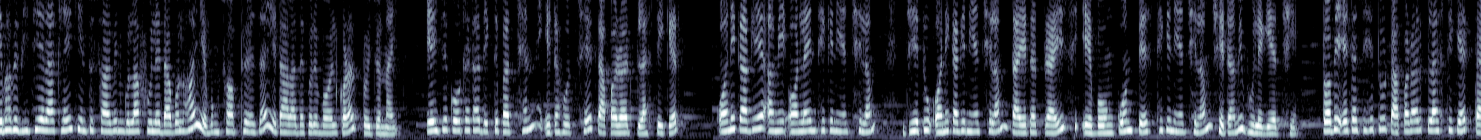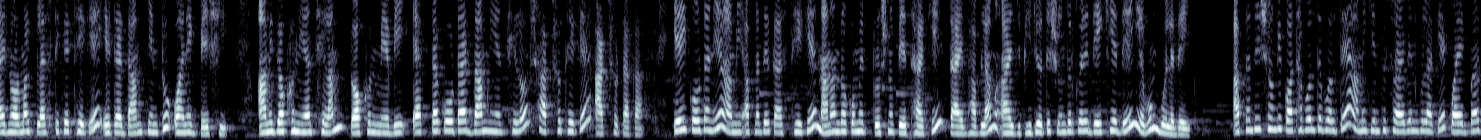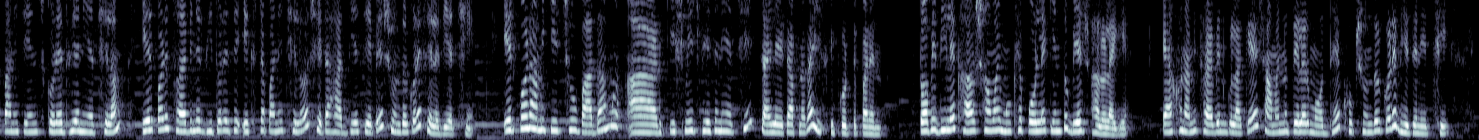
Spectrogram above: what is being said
এভাবে ভিজিয়ে রাখলেই কিন্তু সয়াবিনগুলা ফুলে ডাবল হয় এবং সফট হয়ে যায়, এটা আলাদা করে বয়েল করার প্রয়োজন নাই। এই যে কৌটাটা দেখতে পাচ্ছেন, এটা হচ্ছে টাপারার প্লাস্টিকের। অনেক আগে আমি অনলাইন থেকে নিয়েছিলাম, যেহেতু অনেক আগে নিয়েছিলাম, তাই এটার প্রাইস এবং কোন পেজ থেকে নিয়েছিলাম, সেটা আমি ভুলে গিয়েছি। তবে এটা যেহেতু টাপারার প্লাস্টিকের, তাই নর্মাল প্লাস্টিকের থেকে এটার দাম কিন্তু অনেক বেশি। আমি যখন নিয়েছিলাম, তখন মেবি একটা কৌটার দাম নিয়েছিল সাতশো থেকে আটশো টাকা। এই কৌটা নিয়ে আমি আপনাদের কাছ থেকে নানান রকমের প্রশ্ন পেয়ে থাকি, তাই ভাবলাম আজ ভিডিওতে সুন্দর করে দেখিয়ে দেই এবং বলে দেই। আপনাদের সঙ্গে কথা বলতে বলতে আমি কিন্তু সয়াবিনগুলোকে কয়েকবার পানি চেঞ্জ করে ধুয়ে নিয়েছিলাম। এরপরে সয়াবিনের ভিতরে যে এক্সট্রা পানি ছিল সেটা হাত দিয়ে চেপে সুন্দর করে ফেলে দিয়েছি। এরপর আমি কিছু বাদাম আর কিশমিশ ভেজে নিয়েছি, চাইলে এটা আপনারা স্কিপ করতে পারেন। তবে দিলে খাওয়ার সময় মুখে পড়লে কিন্তু বেশ ভালো লাগে। এখন আমি সয়াবিনগুলোকে সামান্য তেলের মধ্যে খুব সুন্দর করে ভেজে নিচ্ছি।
